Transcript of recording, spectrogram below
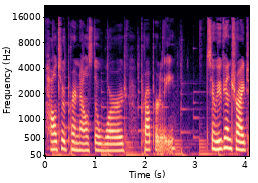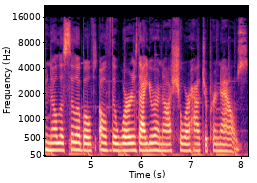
how to pronounce the word properly. So you can try to know the syllables of the words that you are not sure how to pronounce.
